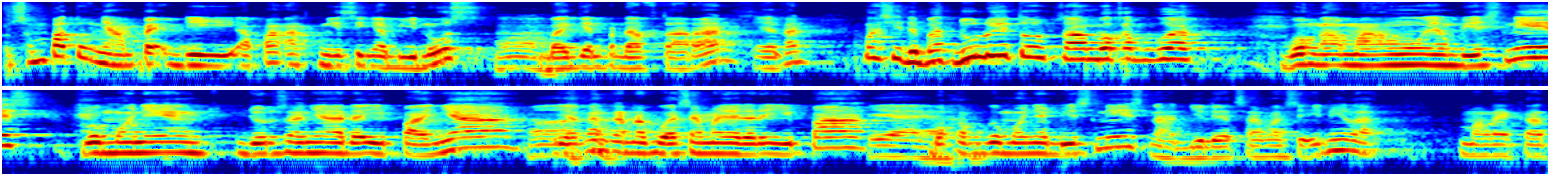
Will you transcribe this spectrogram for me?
sempat tuh nyampe di apa admisinya binus Hmm. bagian pendaftaran ya kan masih debat dulu itu sama bokap gua gua nggak mau yang bisnis gua maunya yang jurusannya ada IPA-nya ya kan karena gua SMA-nya dari IPA Ah. Iya, iya. bokap gua maunya bisnis nah dilihat sama si inilah malaikat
